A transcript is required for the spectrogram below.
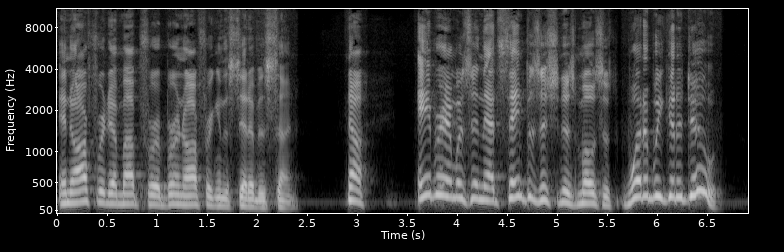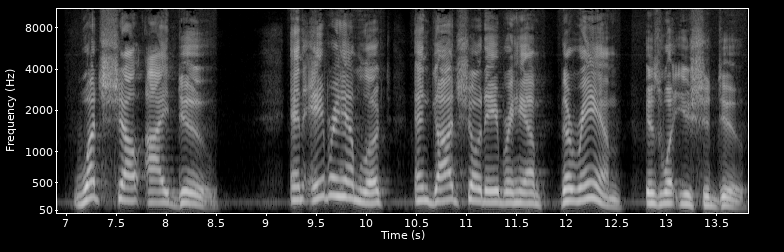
and offered him up for a burnt offering in the stead of his son. Now, Abraham was in that same position as Moses. What are we going to do? What shall I do? And Abraham looked, and God showed Abraham the ram is what you should do.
